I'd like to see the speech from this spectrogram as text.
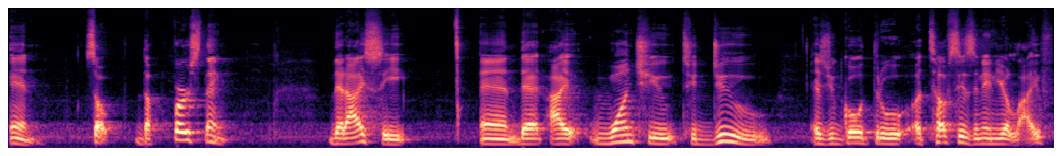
in. So, the first thing that I see and that I want you to do as you go through a tough season in your life,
